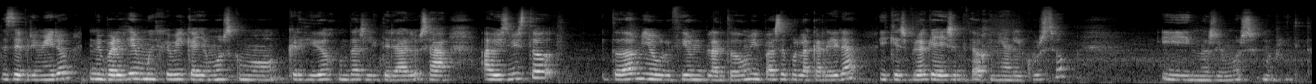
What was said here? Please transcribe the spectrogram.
desde primero. Me parece muy heavy que hayamos como crecido juntas literal, o sea, habéis visto toda mi evolución, en plan todo mi paso por la carrera y que espero que hayáis empezado genial el curso y nos vemos muy prontito.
